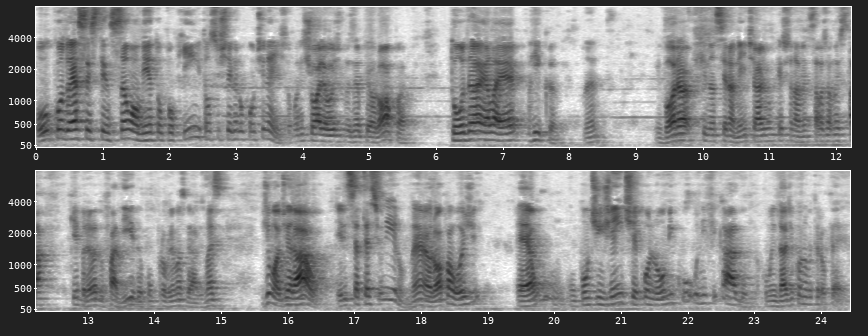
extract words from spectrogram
Ou quando essa extensão aumenta um pouquinho, então se chega no continente. Então, quando a gente olha hoje, por exemplo, a Europa, toda ela é rica. Né? Embora financeiramente haja um questionamento se ela já não está quebrando, falida, com problemas graves. Mas, de modo geral, eles até se uniram. Né? A Europa hoje é um, um contingente econômico unificado, a comunidade econômica europeia.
